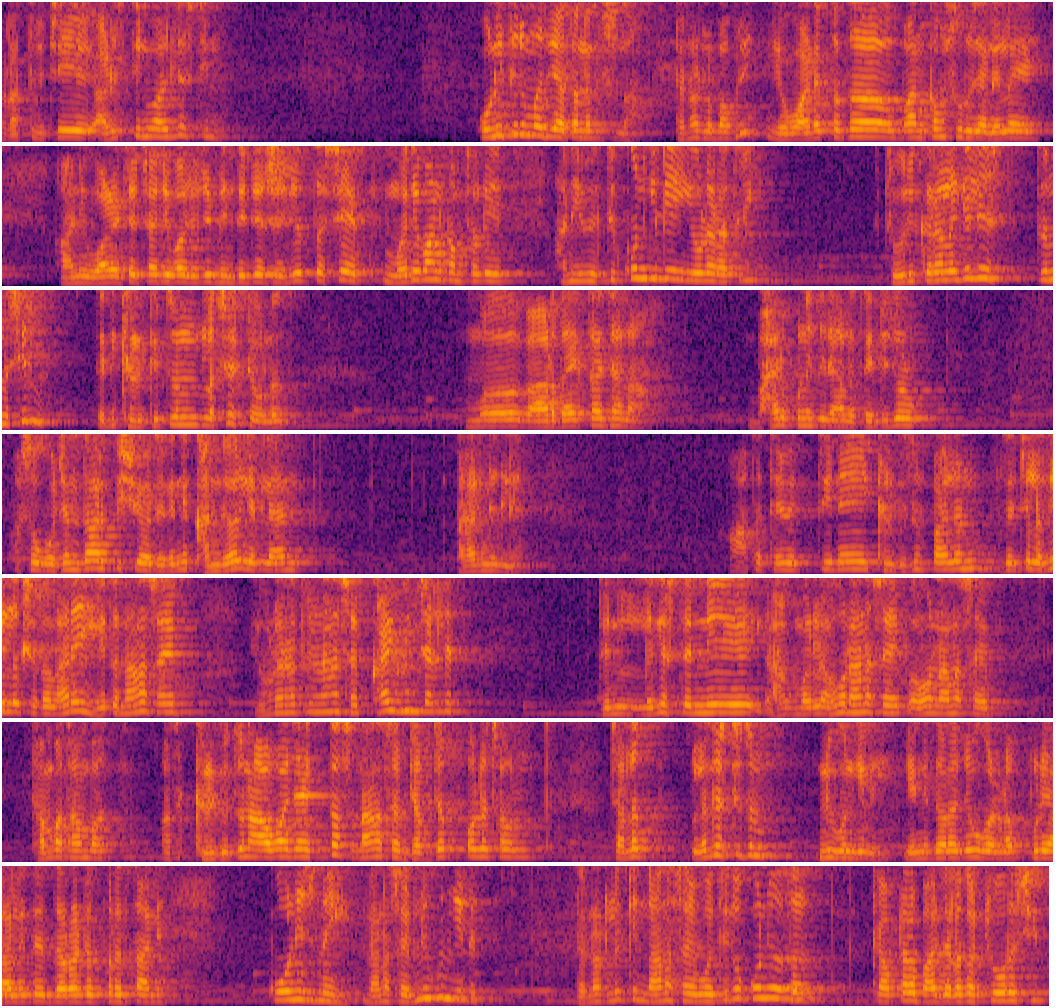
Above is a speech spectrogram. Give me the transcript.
रात्रीचे अडीच तीन वाजले असतील. कोणीतरी मध्ये येताना दिसलं. त्यांना म्हटलं बापरे हे वाड्यात आता बांधकाम सुरू झालेलं आहे. आणि वाड्याच्या चारी बाजूचे भिंती जसे तसे आहेत मध्ये बांधकाम चालू आहे. आणि ही व्यक्ती कोण गेली आहे एवढ्या रात्री? चोरी करायला गेली तर नशील? त्यांनी खिडकीतून लक्षच ठेवलं. मग अर्धा एक तास झाला. बाहेर कोणीतरी आलं त्यांच्याजवळ असं वजनदार पिशव्या होते त्यांनी खांद्यावर घेतल्या आणि बाहेर निघले. आता त्या व्यक्तीने खिडकीतून पाहिलं आणि त्यांच्या लगेच लक्षात आलं अरे हे तर नानासाहेब एवढ्या रात्री नानासाहेब काय घेऊन चाललेत? त्यांनी लगेच त्यांनी हाक मारले अहो नानासाहेब अहो नानासाहेब थांबा थांबा आता खिडकीतून आवाज ऐकताच नानासाहेब झपझप पावलं चावलं चालत लगेच तिथून निघून गेले. यांनी दरवाजा उघडला पुढे आले ते दरवाजापर्यंत आले. कोणीच नाही नानासाहेब निघून गेलेत. त्यांना वाटलं की नानासाहेब होते का? कोणी होतं? की आपल्याला भाज्याला का चोर असेल?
